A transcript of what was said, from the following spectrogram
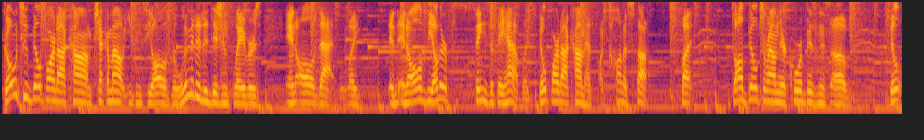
Go to builtbar.com, check them out. You can see all of the limited edition flavors and all of that. Like, and, and all of the other things that they have. Like, builtbar.com has a ton of stuff, but it's all built around their core business of built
